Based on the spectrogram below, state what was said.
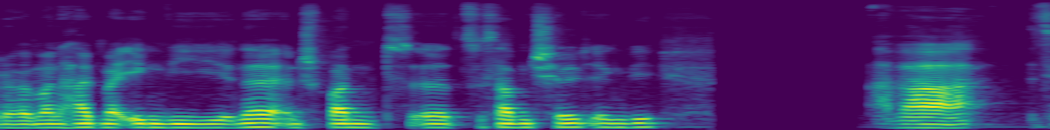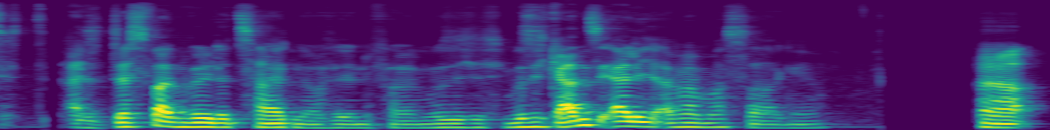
Oder wenn man halt mal irgendwie ne, entspannt äh, zusammen chillt irgendwie. Aber also das waren wilde Zeiten auf jeden Fall, muss ich, muss ich ganz ehrlich einfach mal sagen, ja. Ja,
